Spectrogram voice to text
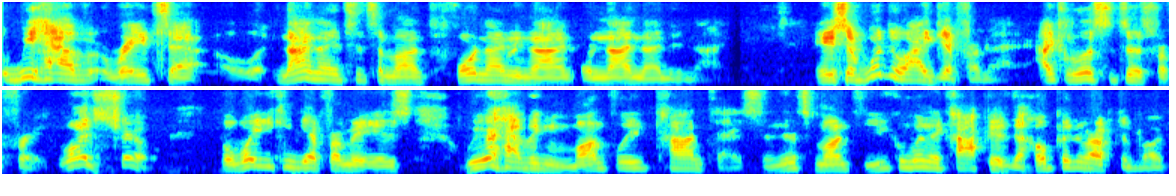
we have rates at nine ninety cents a month, four ninety nine, or nine ninety nine. And you said, what do I get from that? I can listen to this for free. Well, it's true. But what you can get from it is we are having monthly contests. And this month, you can win a copy of the Hope Interrupted book.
